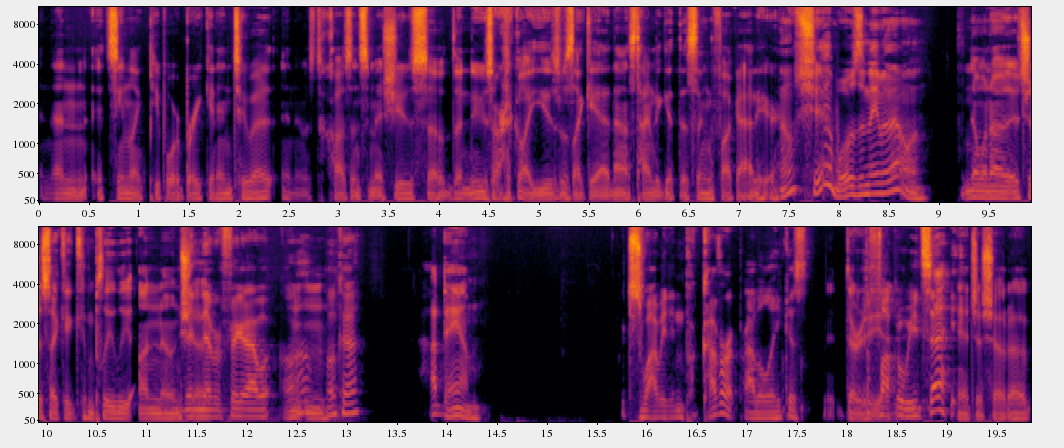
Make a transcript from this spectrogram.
And then it seemed like people were breaking into it, and it was causing some issues. So the news article I used was like, "Yeah, now it's time to get this thing the fuck out of here." Oh shit! What was the name of that one? No one knows. It's just like a completely unknown They ship. never figured out. What, oh, Mm-mm. okay. Hot damn. Which is why we didn't cover it probably because There, the fuck would we say? it just showed up.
